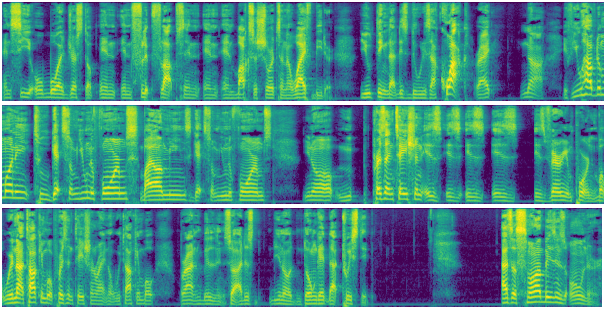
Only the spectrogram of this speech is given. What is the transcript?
and see old boy dressed up in in flip flops and and and boxer shorts and a wife beater. You think that this dude is a quack, right? Nah. If you have the money to get some uniforms, by all means, get some uniforms. You know, presentation is is is is is very important, but we're not talking about presentation right now. We're talking about brand building. So I just, you know, don't get that twisted. As a small business owner,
